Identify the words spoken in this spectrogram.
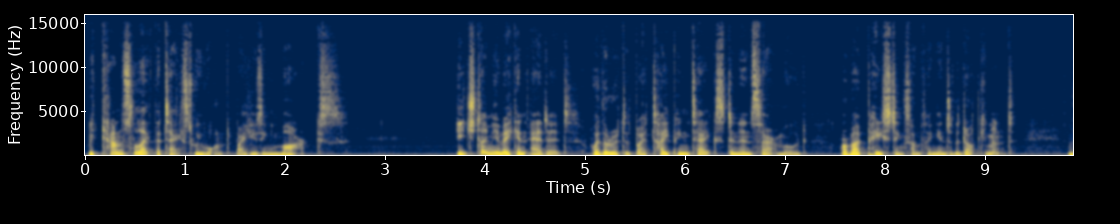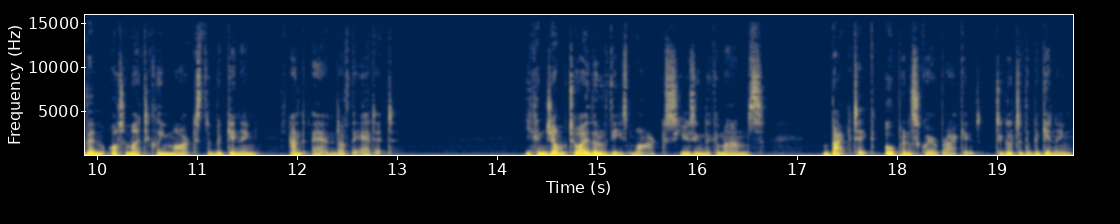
we can select the text we want by using marks. Each time you make an edit, whether it is by typing text in insert mode or by pasting something into the document, Vim automatically marks the beginning and end of the edit. You can jump to either of these marks using the commands backtick open square bracket to go to the beginning,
